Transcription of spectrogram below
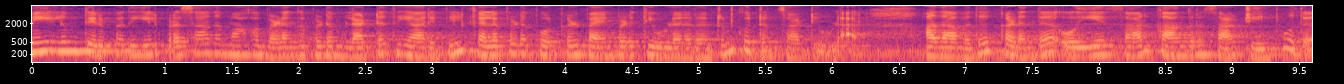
மேலும் திருப்பதியில் பிரசாதமாக வழங்கப்படும் லட்டு தயாரிப்பில் கலப்பட பொருட்கள் பயன்படுத்தியுள்ளனர் என்றும் குற்றம் சாட்டியுள்ளார். அதாவது கடந்த ஒய்எஸ்ஆர் காங்கிரஸ் ஆட்சியின் போது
